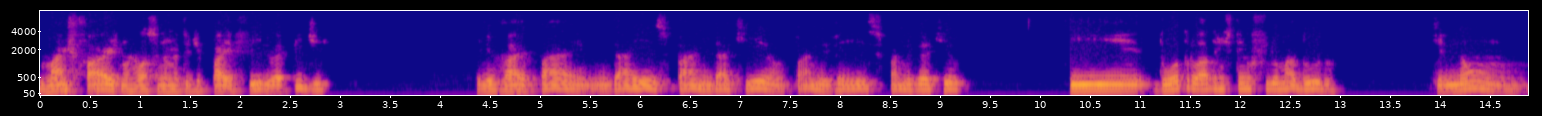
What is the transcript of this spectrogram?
mais faz no relacionamento de pai e filho é pedir. Ele vai, pai, me dá isso, pai, me dá aquilo, pai, me vê isso, pai, me vê aquilo. E do outro lado a gente tem o filho maduro, que ele não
